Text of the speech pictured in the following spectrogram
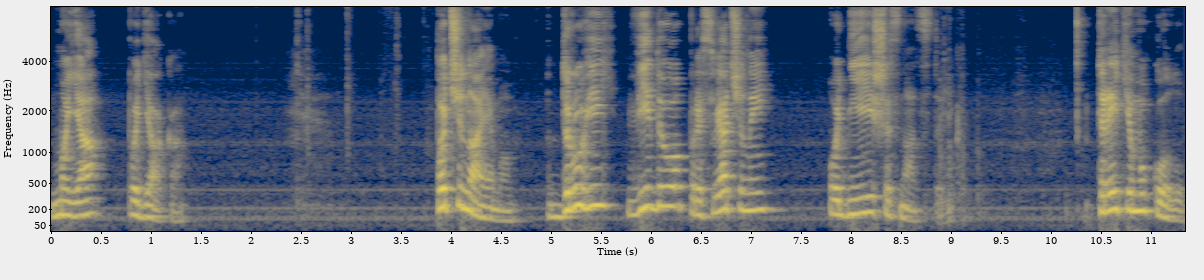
моя подяка. Починаємо. Другий відео присвячений однієї 16 третьому колу.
